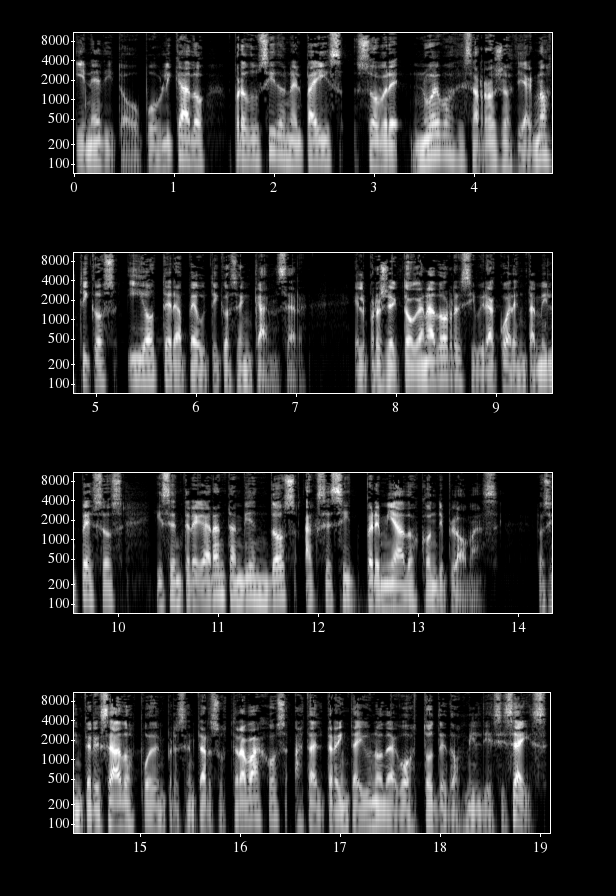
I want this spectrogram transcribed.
inédito o publicado, producido en el país sobre nuevos desarrollos diagnósticos y o terapéuticos en cáncer. El proyecto ganador recibirá 40 mil pesos y se entregarán también dos Accessit premiados con diplomas. Los interesados pueden presentar sus trabajos hasta el 31 de agosto de 2016.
